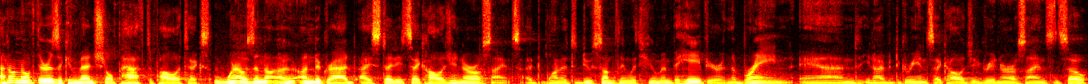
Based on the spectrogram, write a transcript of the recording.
I don't know if there is a conventional path to politics. When I was in uh, undergrad, I studied psychology and neuroscience. I wanted to do something with human behavior and the brain, and you know, I have a degree in psychology, degree in neuroscience, and so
